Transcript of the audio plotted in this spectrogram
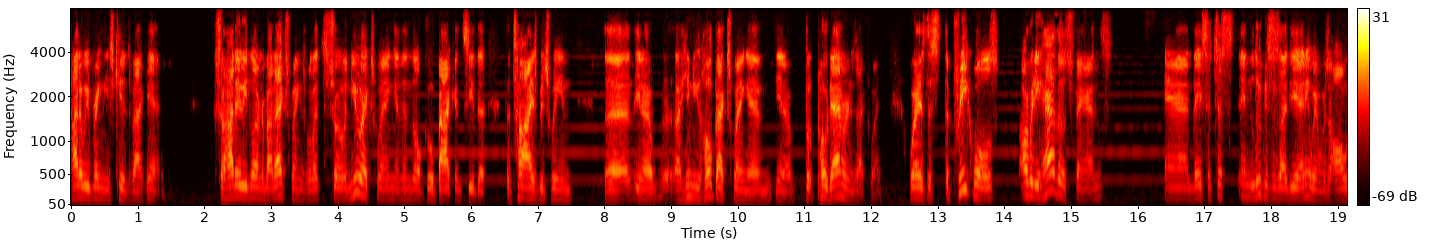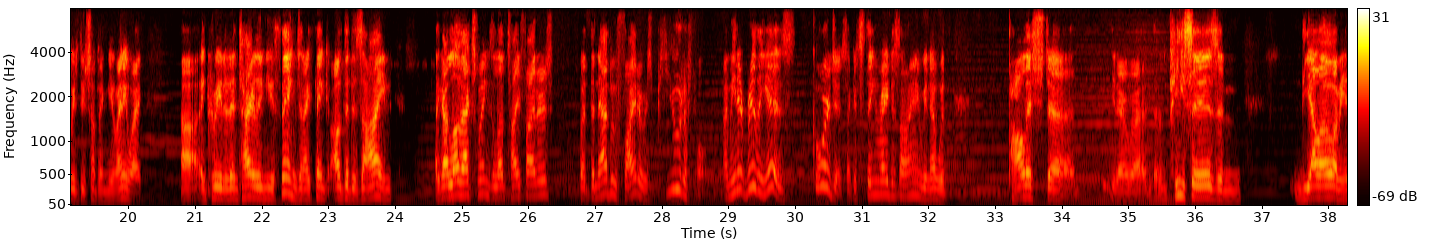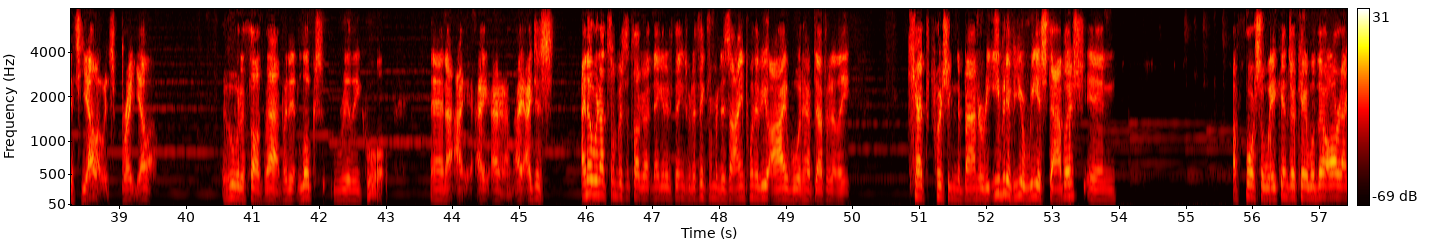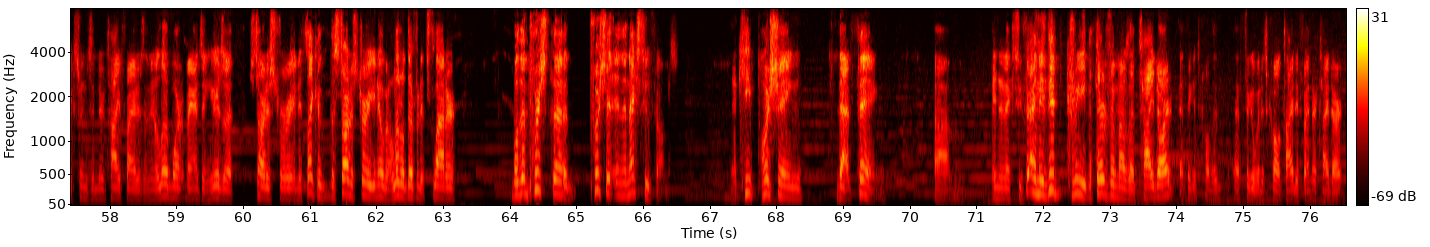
how do we bring these kids back in? So how do we learn about X-wings? Well, let's show a new X-wing, and then they'll go back and see the the ties between the you know a New Hope X-wing and you know Poe Dameron's X-wing. Whereas the the prequels already had those fans, and they said just in Lucas's idea anyway was always do something new anyway, uh, and created entirely new things. And I think of the design, like I love X-wings, I love Tie fighters, but the Naboo fighter is beautiful I mean, it really is gorgeous, like a stingray design, you know, with polished, uh, you know, uh, pieces and yellow. I mean, it's yellow; it's bright yellow. Who would have thought that? But it looks really cool, and I, I, I don't know. I, I just, I know we're not supposed to talk about negative things, but I think from a design point of view, I would have definitely kept pushing the boundary, even if you reestablish in a Force Awakens. Okay, well there are X-wings and they're Tie fighters and they're a little more advanced. And here's a Star Destroyer, and it's like a, the Star Destroyer, you know, but a little different. It's flatter. Well, then push the push it in the next two films. Now keep pushing that thing um, in the next two. And they did create the third film as a Tie Dart. I think it's called. I forget what it's called. Tie Defender, Tie Dart,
